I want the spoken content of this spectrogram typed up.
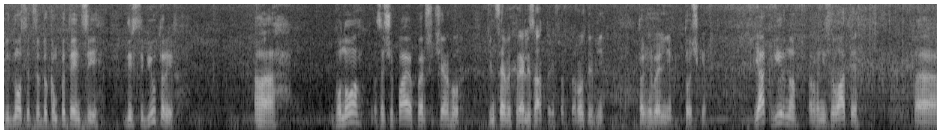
відноситься до компетенції дистриб'юторів, а, воно зачіпає в першу чергу кінцевих реалізаторів, тобто роздрібні торгівельні точки. Як вірно організувати е,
